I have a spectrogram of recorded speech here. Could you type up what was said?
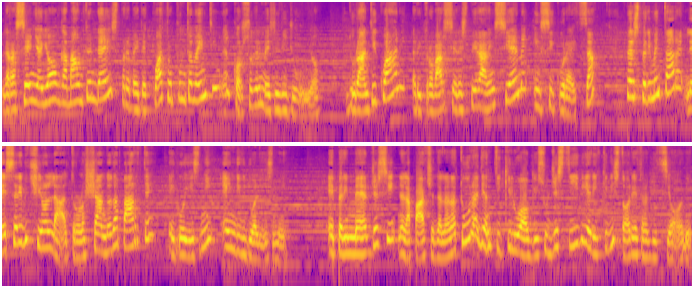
la rassegna Yoga Mountain Days prevede quattro appuntamenti nel corso del mese di giugno, durante i quali ritrovarsi a respirare insieme in sicurezza per sperimentare l'essere vicino all'altro, lasciando da parte egoismi e individualismi, e per immergersi nella pace della natura e di antichi luoghi suggestivi e ricchi di storie e tradizioni.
